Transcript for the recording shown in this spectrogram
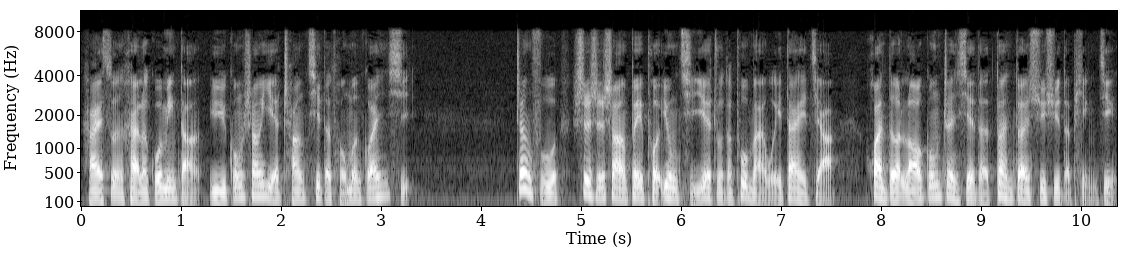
还损害了国民党与工商业长期的同盟关系。政府事实上被迫用企业主的不满为代价，换得劳工阵线的断断续续的平静。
